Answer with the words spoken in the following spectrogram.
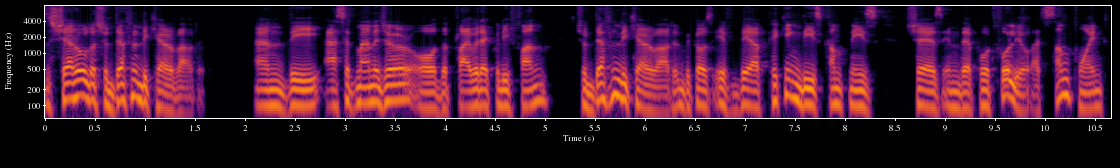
the shareholder should definitely care about it. And the asset manager or the private equity fund should definitely care about it because if they are picking these companies' shares in their portfolio, at some point,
